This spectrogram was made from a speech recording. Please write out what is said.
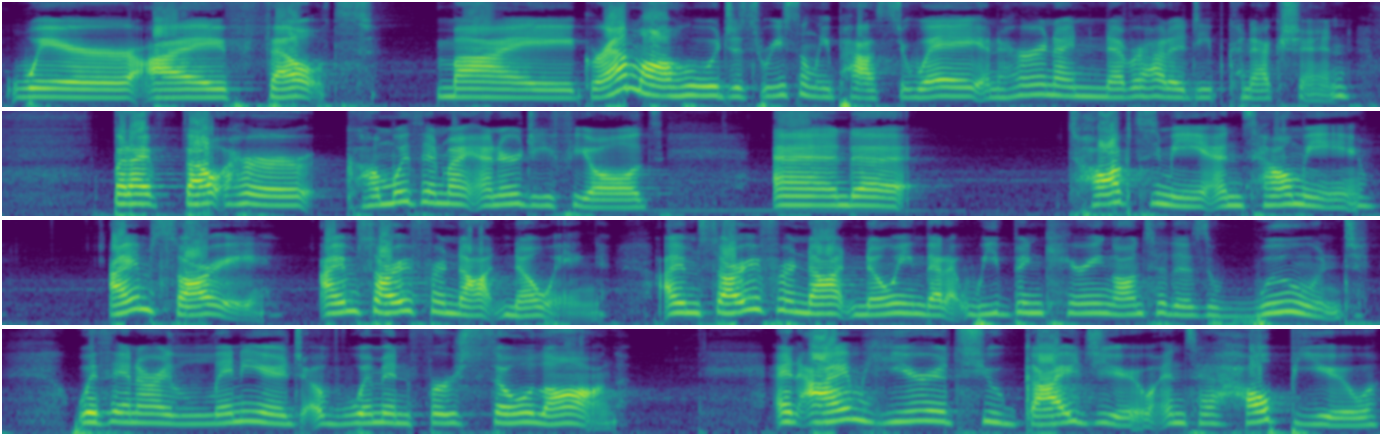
where I felt my grandma who had just recently passed away and her and I never had a deep connection. But I felt her come within my energy field and uh, talk to me and tell me, "I am sorry. I am sorry for not knowing." I'm sorry for not knowing that we've been carrying on to this wound within our lineage of women for so long. And I'm here to guide you and to help you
